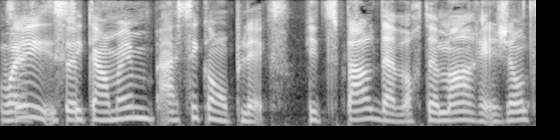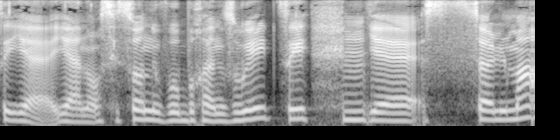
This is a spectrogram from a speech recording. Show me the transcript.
Ouais, c'est quand même assez complexe. Puis tu parles d'avortement en région, tu sais, il, a, annoncé ça au Nouveau-Brunswick, tu sais, mm. Seulement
